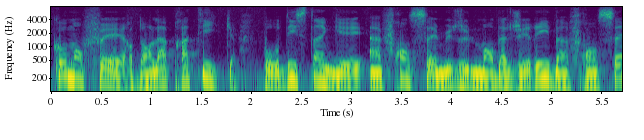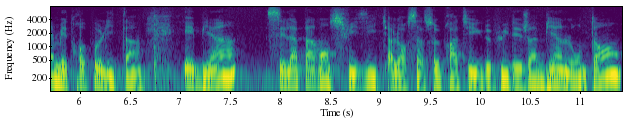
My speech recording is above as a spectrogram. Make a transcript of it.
comment faire dans la pratique pour distinguer un Français musulman d'Algérie d'un Français métropolitain? Eh bien, c'est l'apparence physique. Alors ça se pratique depuis déjà bien longtemps.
